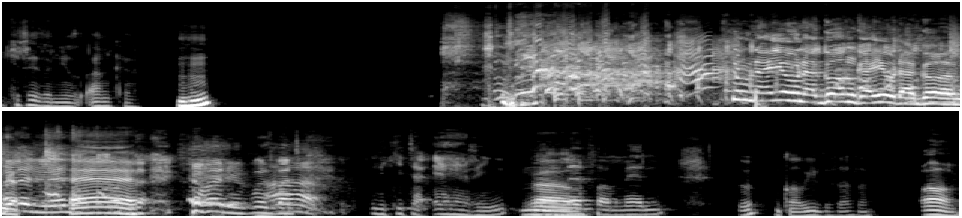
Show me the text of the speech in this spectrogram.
Nikita is a news anchor. Mhm una hiyo unagonga hiyo unagonga Eh. nikita airing Wow. left for men. So mko sasa. Oh,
